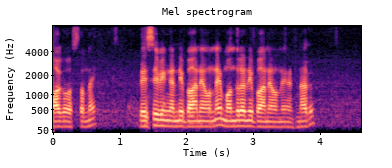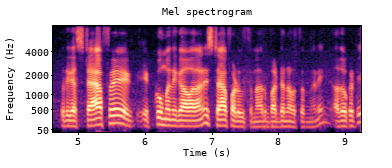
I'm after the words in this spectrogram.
బాగా వస్తున్నాయి. రిసీవింగ్ అన్నీ బాగానే ఉన్నాయి. మందులన్నీ బాగానే ఉన్నాయి అంటున్నారు. కొద్దిగా స్టాఫే ఎక్కువ మంది కావాలని స్టాఫ్ అడుగుతున్నారు బర్డెన్ అవుతుందని. అదొకటి.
